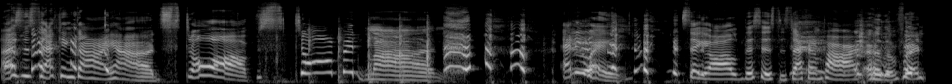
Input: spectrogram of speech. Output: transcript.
That's the second guy had. Stop. Stop it, man. Anyway, so y'all, this is the second part of the friend.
